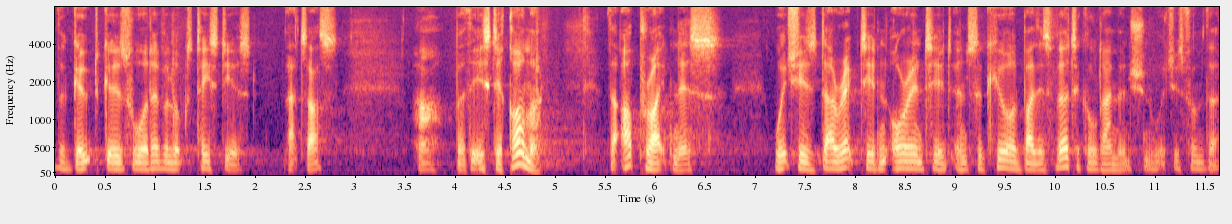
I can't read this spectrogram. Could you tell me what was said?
The goat goes for whatever looks tastiest. That's us. Ah, but the istiqamah, the uprightness, which is directed and oriented and secured by this vertical dimension, which is from the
